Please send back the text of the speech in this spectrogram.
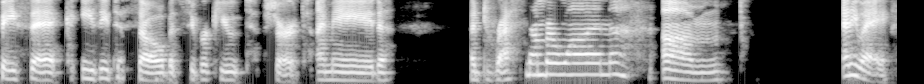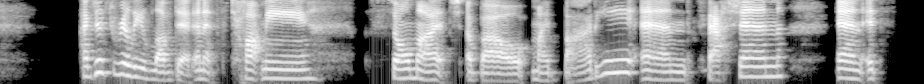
basic, easy to sew, but super cute shirt. I made a dress number one. Um, anyway, I've just really loved it. And it's taught me so much about my body and fashion. And it's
